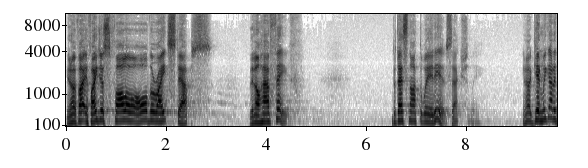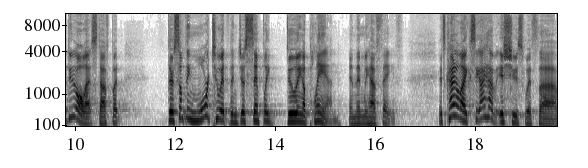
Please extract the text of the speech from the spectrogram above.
You know, if I, if I just follow all the right steps, then I'll have faith. But that's not the way it is, actually. You know, again, we got to do all that stuff, but there's something more to it than just simply doing a plan and then we have faith. It's kind of like, see, I have issues with, uh,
